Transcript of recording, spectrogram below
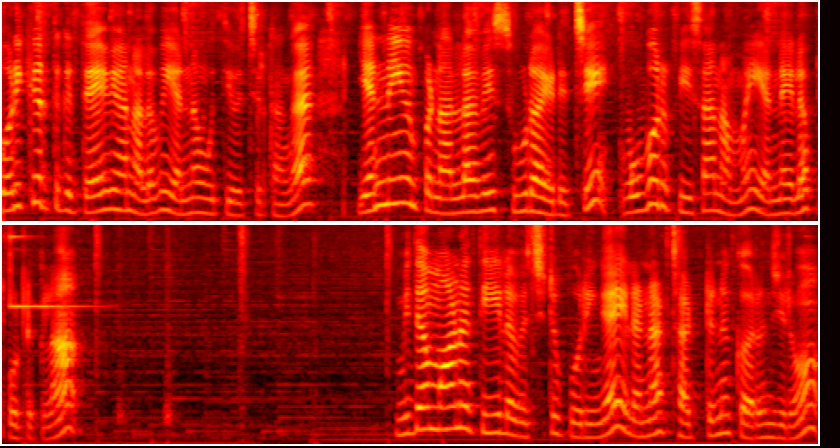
பொரிக்கிறதுக்கு தேவையான அளவு எண்ணெய் ஊற்றி வச்சுருக்கேங்க. எண்ணெயும் இப்போ நல்லாவே சூடாயிடுச்சு. ஒவ்வொரு பீஸாக நம்ம எண்ணெயில் போட்டுக்கலாம். மிதமான தீயில் வச்சுட்டு போகிறீங்க இல்லைன்னா சட்டுன்னு கரைஞ்சிரும்.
